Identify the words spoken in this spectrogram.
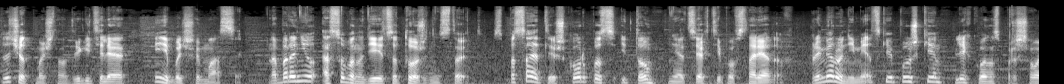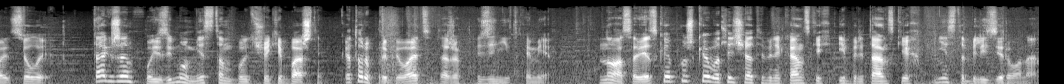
за счет мощного двигателя и небольшой массы. На броню особо надеяться тоже не стоит. Спасает лишь корпус и то не от всех типов снарядов. К примеру, немецкие пушки легко нас прошивают силуэт. Также уязвимым местом будет щеки башни, которые пробиваются даже зенитками. Ну а советская пушка, в отличие от американских и британских, не стабилизирована.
